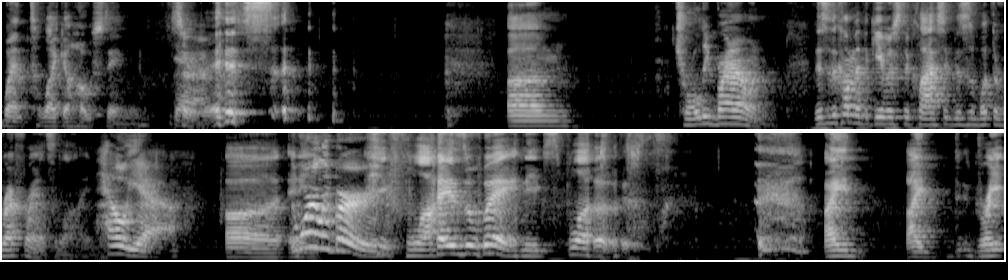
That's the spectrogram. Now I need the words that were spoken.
went to like a hosting service. um, Charlie Brown. This is the comment that gave us the classic. This is what the reference line. Hell yeah. Uh, The and he- whirly bird. he flies away and he explodes. I, I, great,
